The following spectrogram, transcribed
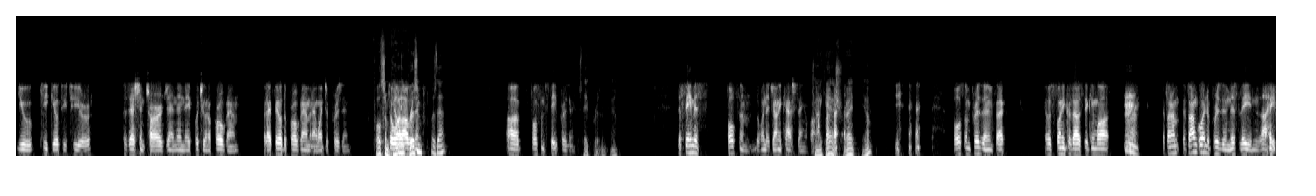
you plead guilty to your possession charge, and then they put you in a program. But I failed the program, and I went to prison, Folsom So County was in- Prison was that? Uh, Folsom State Prison, State prison. Yeah. the famous Folsom, the one that Johnny Cash sang about. Johnny Cash, right? Yeah. Yeah. Folsom Prison. In fact, it was funny because I was thinking, well, if I'm if I'm going to prison this late in life,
